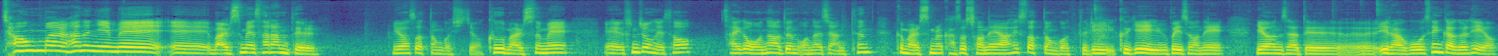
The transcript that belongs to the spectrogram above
정말 하느님의 말씀의 사람들, 말씀이었었던 것이죠. 그 말씀에 예, 순종해서 자기가 원하든 원하지 않든 그 말씀을 가서 전해야 했었던 것들이 그게 유배 전의 예언자들이라고 생각을 해요.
